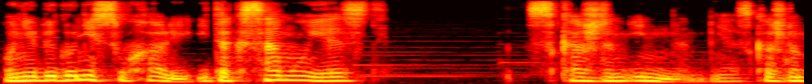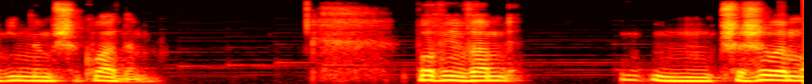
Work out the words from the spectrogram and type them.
Oni by go nie słuchali. I tak samo jest z każdym innym, nie? z każdym innym przykładem. Powiem Wam, mm, przeżyłem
